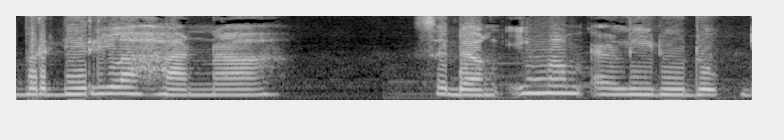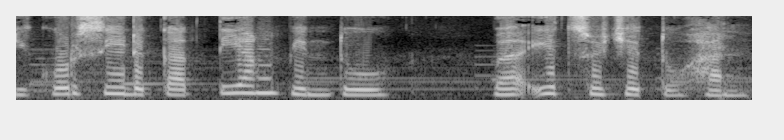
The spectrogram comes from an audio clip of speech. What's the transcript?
berdirilah Hana, sedang Imam Eli duduk di kursi dekat tiang pintu bait suci Tuhan.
